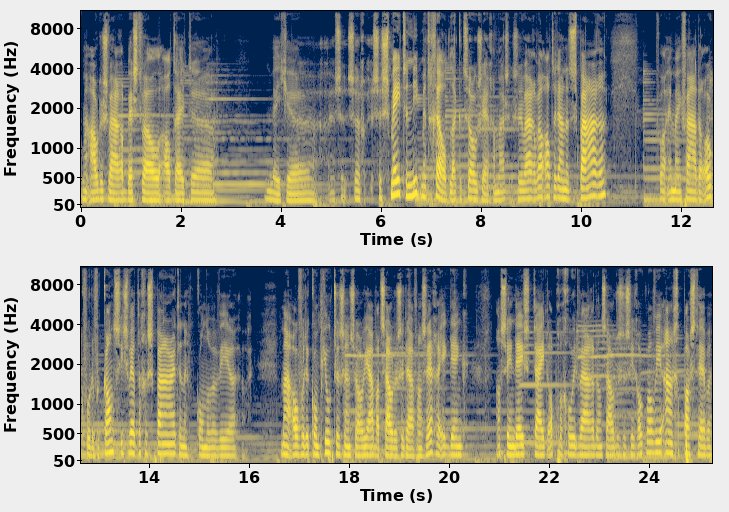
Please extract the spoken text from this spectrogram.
Mijn ouders waren best wel altijd eh, een beetje eh, ze, ze, ze smeten niet met geld, laat ik het zo zeggen. Maar ze, ze waren wel altijd aan het sparen. Voor, en mijn vader ook. Voor de vakanties werd er gespaard. En dan konden we weer. Maar over de computers en zo, ja, wat zouden ze daarvan zeggen? Ik denk, als ze in deze tijd opgegroeid waren, dan zouden ze zich ook wel weer aangepast hebben.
